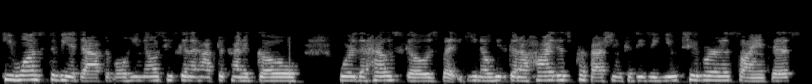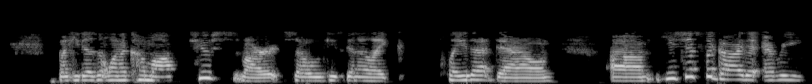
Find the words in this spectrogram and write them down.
he wants to be adaptable. He knows he's going to have to kind of go where the house goes but you know he's going to hide his profession because he's a YouTuber and a scientist but he doesn't want to come off too smart, so he's gonna like play that down. Um, he's just the guy that every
